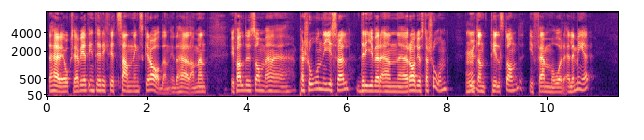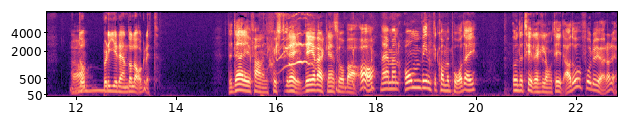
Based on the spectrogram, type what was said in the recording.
det här är också, jag vet inte riktigt sanningsgraden i det här, men ifall du som eh, person i Israel driver en eh, radiostation Mm. utan tillstånd i fem år eller mer, Ja. då blir det ändå lagligt. Det där är ju fan en schysst grej. Det är verkligen så bara, ja, nej men om vi inte kommer på dig under tillräckligt lång tid, ja då får du göra det.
